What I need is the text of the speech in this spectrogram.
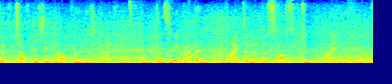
wirtschaftliche Glaubwürdigkeit. Und deswegen haben wir weitere Ressourcentypen eingeführt.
